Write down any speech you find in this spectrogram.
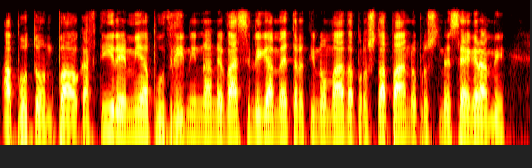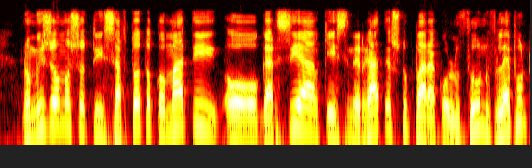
από τον ΠΑΟΚ. Αυτή η ηρεμία που δίνει να ανεβάσει λίγα μέτρα την ομάδα προς τα πάνω, προς την εσέα γραμμή. Νομίζω όμως ότι σε αυτό το κομμάτι ο Γκαρσία και οι συνεργάτες του παρακολουθούν, βλέπουν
